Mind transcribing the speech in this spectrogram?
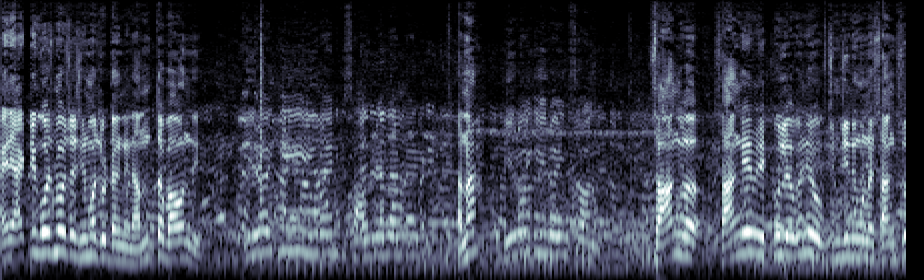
ఆయన యాక్టింగ్ కోసమే వచ్చా సినిమా చూడడానికి నేను అంత బాగుంది. అన్న? సాంగ్ సాంగ్ ఏమి ఎక్కువ లేవు కానీ ఒక చిన్న చిన్నగా ఉన్నాయి సాంగ్స్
